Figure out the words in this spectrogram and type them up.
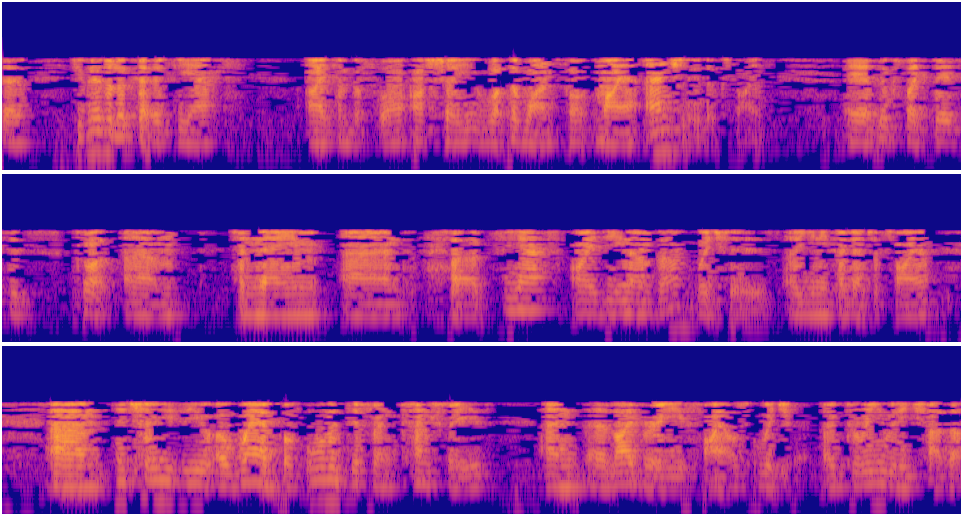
So if you've never looked at a VIAF item before, I'll show you what the one for Maya Angelou looks like. It looks like this. It's got um, her name and her VIAF ID number, which is a unique identifier. Um, it shows you a web of all the different countries and uh, library files which agree with each other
